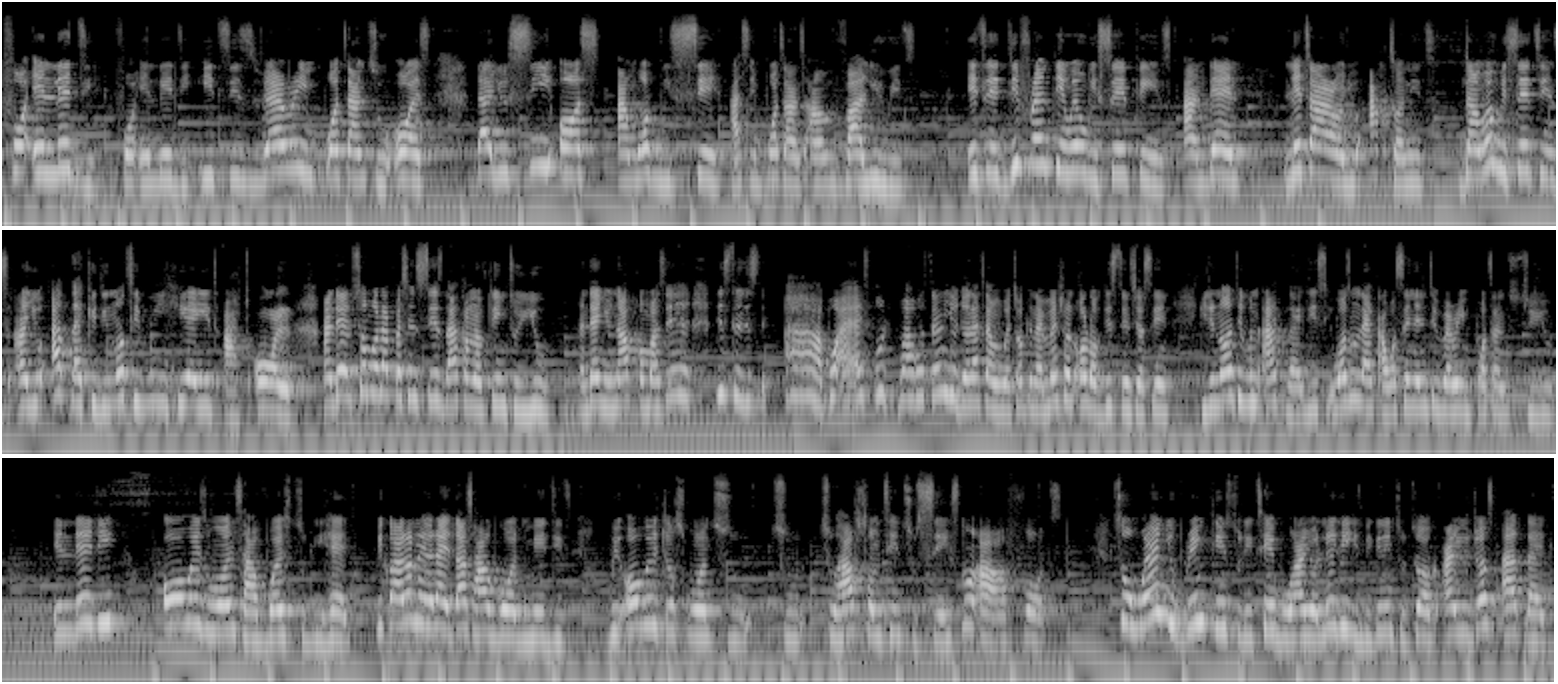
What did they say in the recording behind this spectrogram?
For a lady, for a lady it is very important to us that you see us and what we say as important and value it. It's a different thing when we say things and then later on you act on it than when we say things and you act like you did not even hear it at all. And then some other person says that kind of thing to you and then you now come and say hey, eh, this thing this thing. Ah but I, I but I was telling you the other time we were talking I mentioned all of these things you're saying. You did not even act like this. It wasn't like I was saying anything very important to you. A lady always wants her voice to be heard. Because I don't know whether that's how God made it. We always just want to to to have something to say. It's not our fault. So when you bring things to the table and your lady is beginning to talk and you just act like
